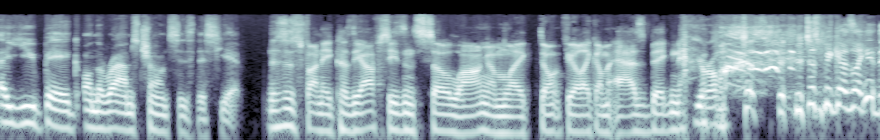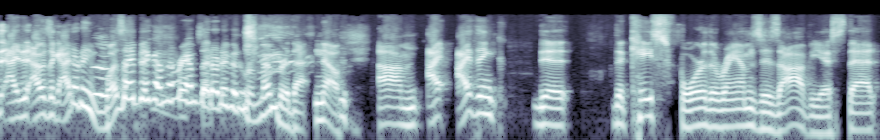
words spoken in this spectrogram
are you big on the Rams' chances this year? This is funny because the off season's so long. I'm like, don't feel like I'm as big now. You're all- just just because like I, I was like, I don't even was I big on the Rams? I don't even remember that. No, um, I I think the the case for the Rams is obvious that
